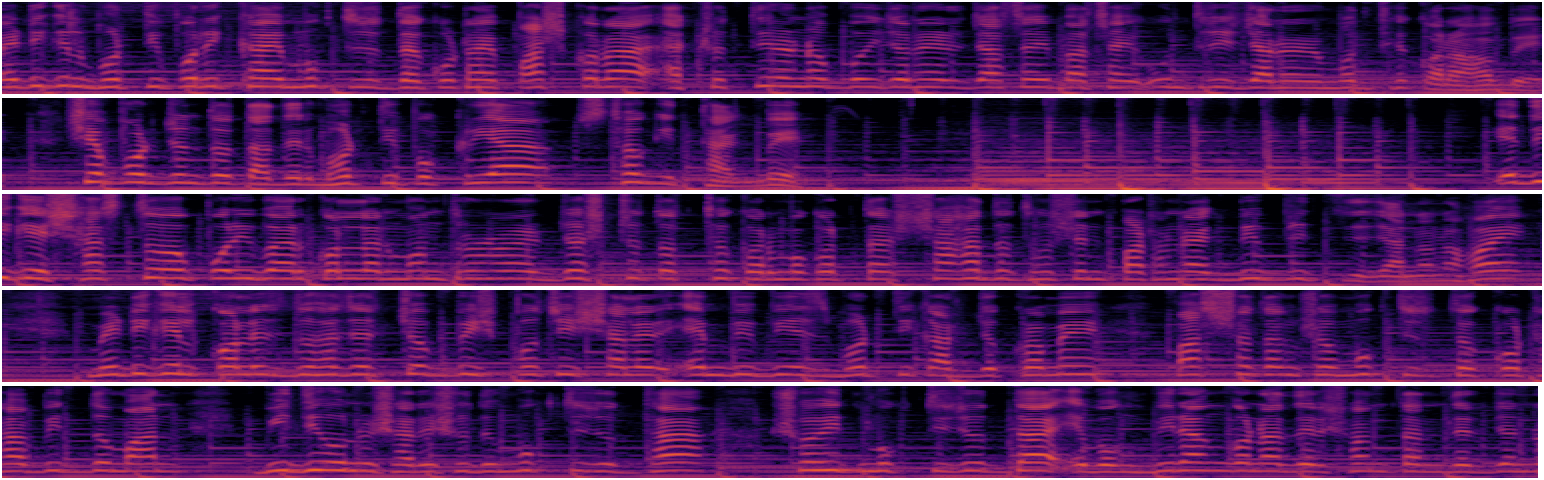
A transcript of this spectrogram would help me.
মেডিকেল ভর্তি পরীক্ষায় মুক্তিযোদ্ধা কোঠায় পাশ করা একশো তিরানব্বই জনের যাচাই বাছাই উনত্রিশ জনের মধ্যে করা হবে। সে পর্যন্ত তাদের ভর্তি প্রক্রিয়া স্থগিত থাকবে। এদিকে স্বাস্থ্য ও পরিবার কল্যাণ মন্ত্রণালয়ের জ্যেষ্ঠ তথ্য কর্মকর্তা শাহাদত হোসেন পাঠানো এক বিবৃতিতে জানানো হয়, মেডিকেল কলেজ দু হাজার চব্বিশ পঁচিশ সালের এমবিবিএস ভর্তি কার্যক্রমে পাঁচ শতাংশ মুক্তিযুদ্ধ কোঠা বিদ্যমান। বিধি অনুসারে শুধু মুক্তিযোদ্ধা, শহীদ মুক্তিযোদ্ধা এবং বীরাঙ্গনাদের সন্তানদের জন্য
